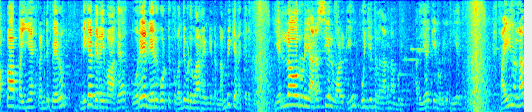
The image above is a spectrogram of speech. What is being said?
அப்பா பையன் ரெண்டு பேரும் மிக விரைவாக ஒரே நேர்கோட்டுக்கு வந்து விடுவார்கள் என்கின்ற நம்பிக்கை எனக்கு இருக்கு. எல்லோருடைய அரசியல் வாழ்க்கையும் பூஜ்ஜியத்தில் தாங்க நான் முடியும். அது இயற்கையினுடைய நியதி. ஃபைனலாக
